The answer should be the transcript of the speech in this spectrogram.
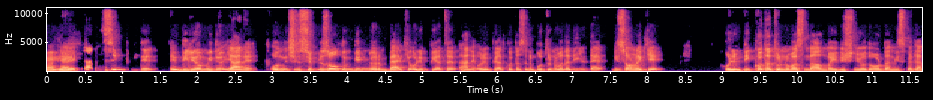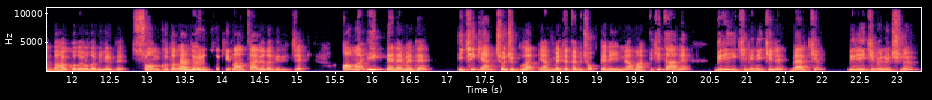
Hı hı. Ee, kendisi de, e, biliyor muydu? Yani onun için sürpriz olduğunu bilmiyorum. Belki olimpiyatı hani olimpiyat kotasını bu turnuvada değil de bir sonraki olimpik kota turnuvasında almayı düşünüyordu. Oradan nispeten daha kolay olabilirdi. Son kotalar da önümüzdeki yıl Antalya'da verilecek. Ama ilk denemede iki genç çocukla yani Mete tabii çok deneyimli ama iki tane biri 2002'li Berkim, biri 2003'lü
